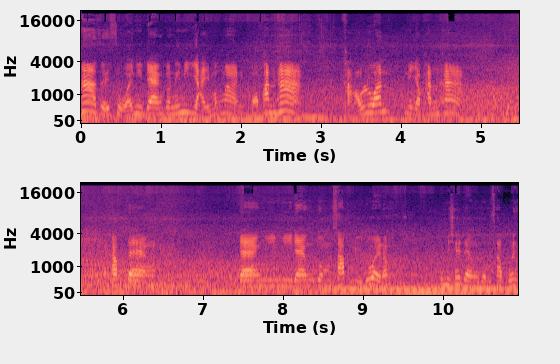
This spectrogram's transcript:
ห้าสวยๆนี่แดงตัวนี้นี่ใหญ่มากๆนี่ขอพันห้าขาวล้วนนี่กับพันห้านะครับ แดง แดงมีมีแดงอุดมทรัพย์อยู่ด้วยเนาะไม่ใช่แดงอุดมทรัพย์เว้ย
